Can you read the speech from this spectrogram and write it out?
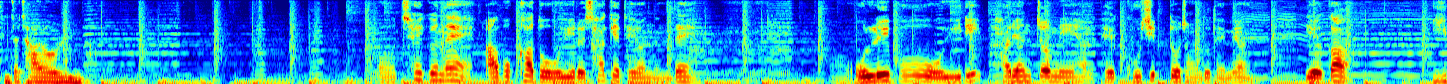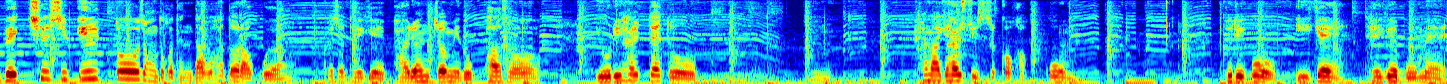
진짜 잘 어울린다. 어, 최근에 아보카도 오일을 사게 되었는데 어, 올리브 오일이 발연점이 한 190도 정도 되면 얘가 271도 정도가 된다고 하더라고요. 그래서 되게 발연점이 높아서 요리할 때도 음, 편하게 할 수 있을 것 같고 그리고 이게 되게 몸에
